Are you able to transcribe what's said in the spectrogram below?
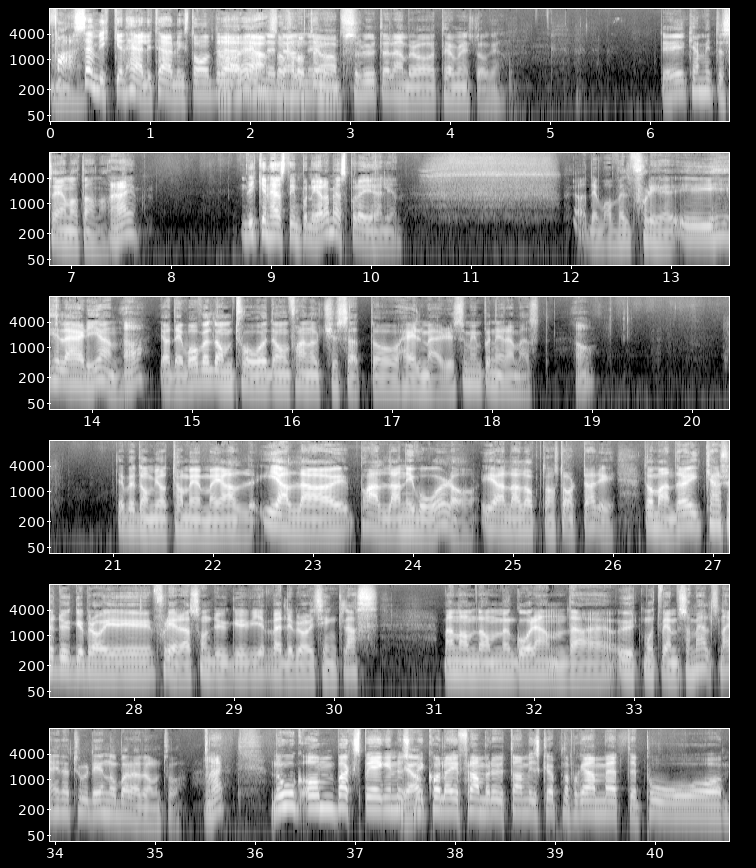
Fasen vilken härlig tävlingsdag det där är den, alltså den, ja, absolut är den bra tävlingsdagen. Det kan vi inte säga något annat. Nej. Vilken häst imponerar mest på dig i helgen? Ja, det var väl fler i hela helgen. Ja. Ja, det var väl de två, de Fanucci och Hail Mary som imponerar mest. Ja. Det är väl de jag tar med mig all, i alla, på alla nivåer då, i alla lopp de startar i. De andra kanske duger bra i, flera som duger väldigt bra i sin klass. Men om de går ända ut mot vem som helst, nej, jag tror det är nog bara de två. Nej. Nog om backspegeln. Nu ska Ja. vi kolla i framrutan. Vi ska öppna programmet på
